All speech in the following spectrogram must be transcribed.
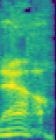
now.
